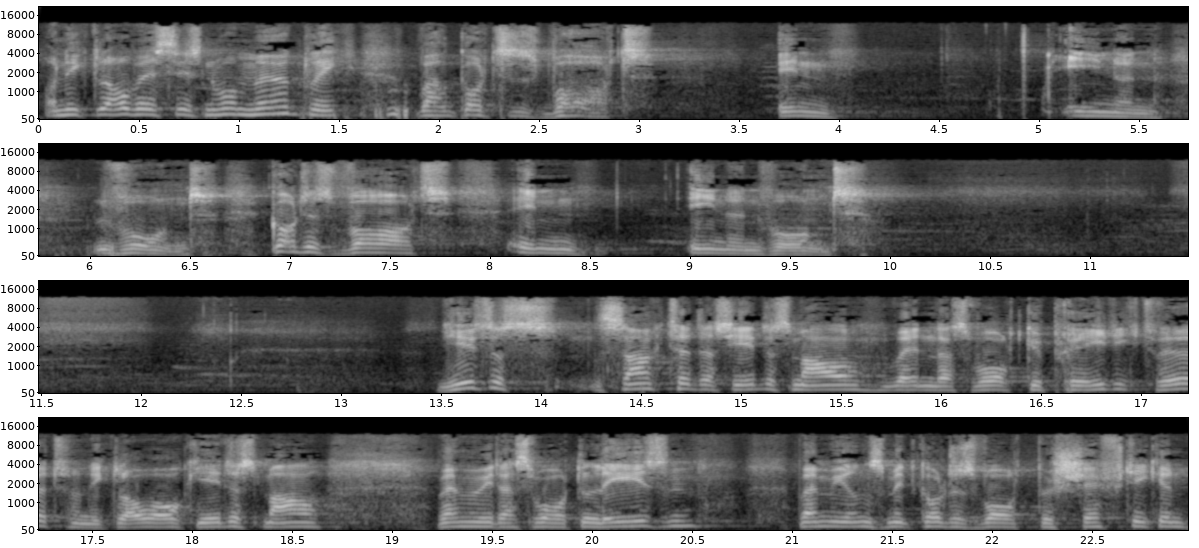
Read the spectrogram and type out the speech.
Und ich glaube, es ist nur möglich, weil Gottes Wort in ihnen wohnt. Gottes Wort in ihnen wohnt. Jesus sagte, dass jedes Mal, wenn das Wort gepredigt wird, und ich glaube auch jedes Mal, wenn wir das Wort lesen, wenn wir uns mit Gottes Wort beschäftigen,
